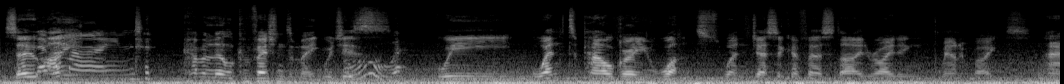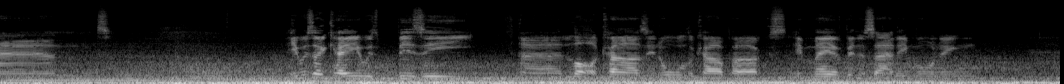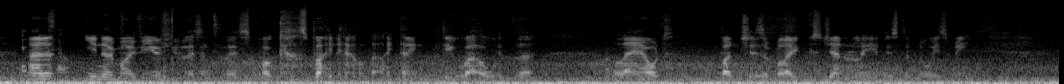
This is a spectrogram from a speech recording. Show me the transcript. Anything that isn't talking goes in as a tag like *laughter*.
So, Never I mind. *laughs* have a little confession to make, which is Ooh. we went to Palgrave once when Jessica first started riding mountain bikes, and it was okay. It was busy, uh, a lot of cars in all the car parks. It may have been a Saturday morning. I And so. You know my view if you've listened to this *laughs* podcast by now that I don't do well with the loud bunches of blokes generally. It just annoys me.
